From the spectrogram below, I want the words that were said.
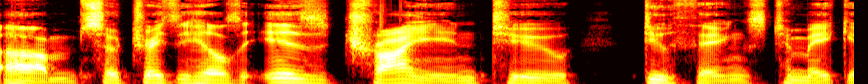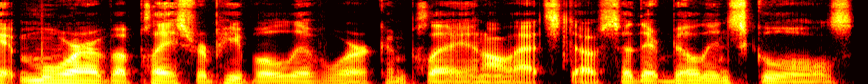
Um, so Tracy Hills is trying to do things to make it more of a place where people live, work, and play, and all that stuff. So they're building schools.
